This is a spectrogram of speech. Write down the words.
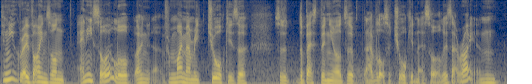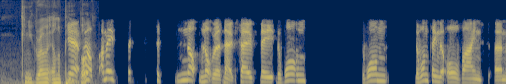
Can you grow vines on any soil, or I mean, uh, from my memory, chalk is a sort of the best vineyards are, have lots of chalk in their soil. Is that right? And can you grow it on a peat Yeah, bog? well, I mean, but- but not not really. No. So the the one the one the one thing that all vines um,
